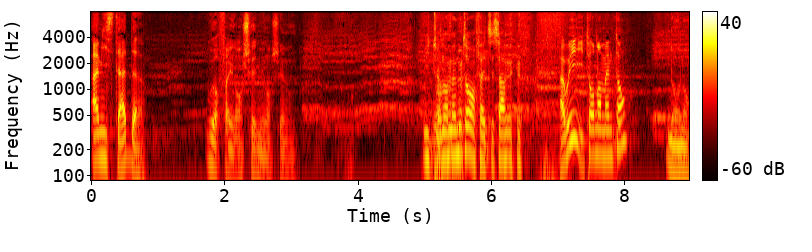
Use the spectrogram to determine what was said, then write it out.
Amistad. Oui, enfin il enchaîne, il enchaîne. Il tourne en même temps, en fait, c'est ça Ah oui, il tourne en même temps? Non, non.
